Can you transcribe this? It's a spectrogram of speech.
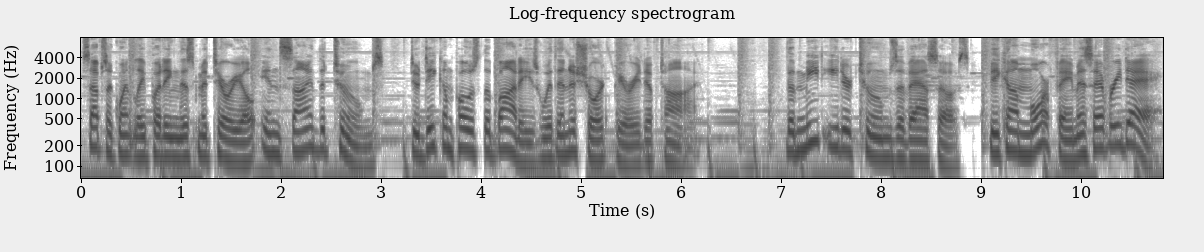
subsequently putting this material inside the tombs to decompose the bodies within a short period of time. The meat-eater tombs of Assos become more famous every day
